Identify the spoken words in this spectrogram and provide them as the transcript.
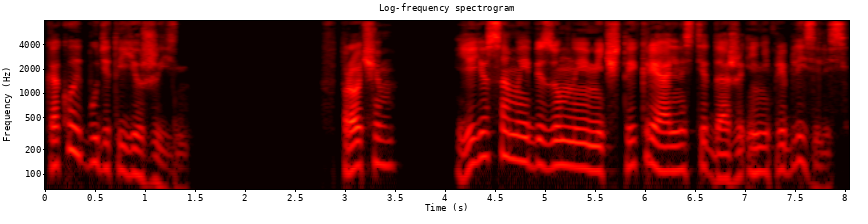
какой будет ее жизнь. Впрочем, ее самые безумные мечты к реальности даже и не приблизились.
